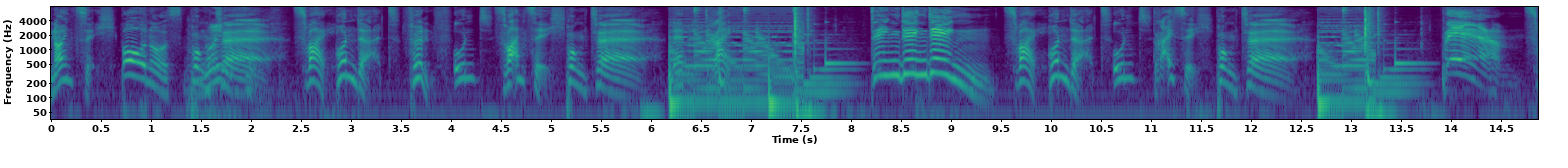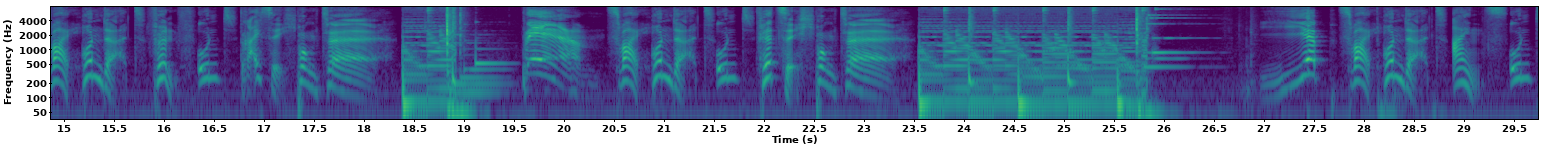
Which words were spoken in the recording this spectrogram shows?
Und 90 Bonuspunkte. 225 Punkte. Level 3. Ding, ding, ding. 230 Punkte. Bam. 235 Punkte. Bam. 240 Punkte. 201 und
